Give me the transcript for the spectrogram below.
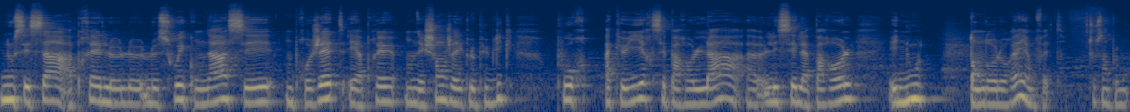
nous, c'est ça, après, le, souhait qu'on a, c'est on projette et après, on échange avec le public pour accueillir ces paroles-là, euh, laisser la parole et nous tendre l'oreille, en fait, tout simplement.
